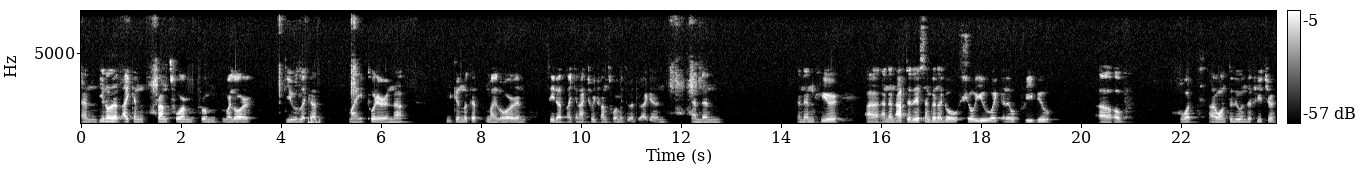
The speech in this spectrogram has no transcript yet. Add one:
And you know that I can transform from my lore. You look at my Twitter and that, you can look at my lore and see that I can actually transform into a dragon. And, and then, and then here, uh, and then after this, I'm gonna go show you like a little preview uh, of what I want to do in the future.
